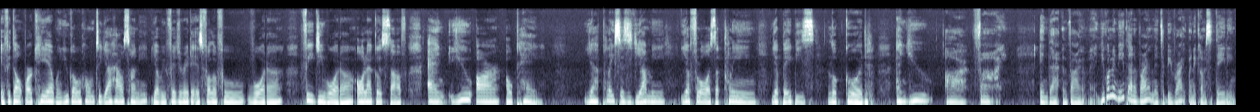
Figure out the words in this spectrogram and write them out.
if it don't work here, when you go home to your house, honey, your refrigerator is full of food, water, Fiji water, all that good stuff, and you are okay. Your place is yummy, your floors are clean, your babies look good, and you are fine in that environment. You're going to need that environment to be right when it comes to dating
